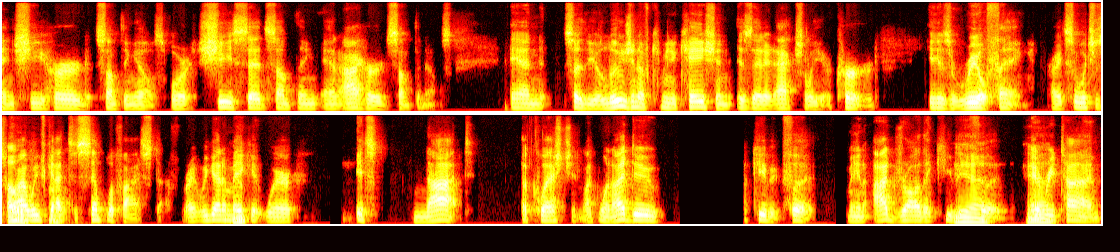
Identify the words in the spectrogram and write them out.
and she heard something else, or she said something and I heard something else. And so the illusion of communication is that it actually occurred it is a real thing, right? So, which is oh. why we've got to simplify stuff, right? We got to make it where it's not a question. Like when I do a cubic foot, I mean, I draw the cubic yeah, foot yeah. every time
